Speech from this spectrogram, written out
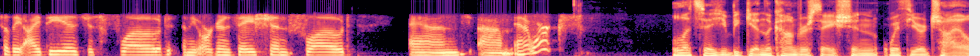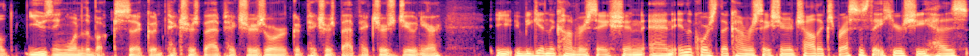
till the ideas just flowed and the organization flowed, and um, and it works. Let's say you begin the conversation with your child using one of the books, uh, Good Pictures, Bad Pictures, or Good Pictures, Bad Pictures Junior. You begin the conversation, and in the course of the conversation, your child expresses that he or she has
